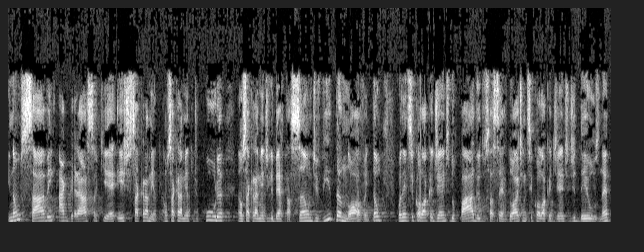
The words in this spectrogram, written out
e não sabem a graça que é este sacramento. É um sacramento de cura, é um sacramento de libertação, de vida nova. Então, quando a gente se coloca diante do padre, do sacerdote, a gente se coloca diante de Deus, né?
